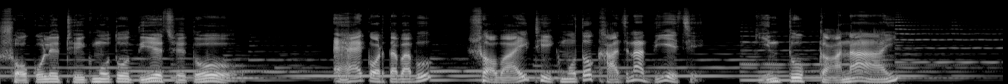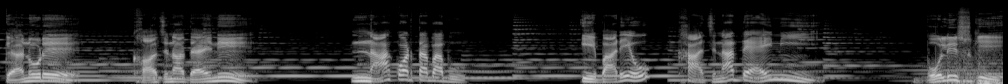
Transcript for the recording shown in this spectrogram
সকলে ঠিক মতো দিয়েছে তো? হ্যাঁ কর্তাবাবু সবাই ঠিক মতো খাজনা দিয়েছে কিন্তু কানাই। কেন রে? খাজনা দেয়নি? না কর্তাবাবু। এবারেও খাজনা দেয়নি। বলিস কি?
